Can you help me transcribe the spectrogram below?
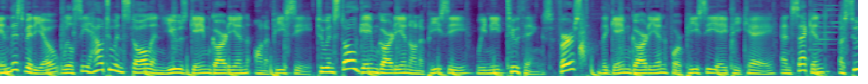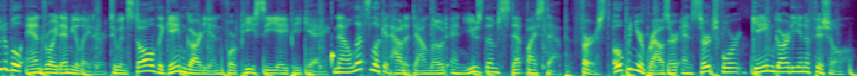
In this video, we'll see how to install and use Game Guardian on a PC. To install Game Guardian on a PC, we need two things. First, the Game Guardian for PC APK, and second, a suitable Android emulator to install the Game Guardian for PC APK. Now let's look at how to download and use them step by step. First, open your browser and search for Game Guardian Official.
